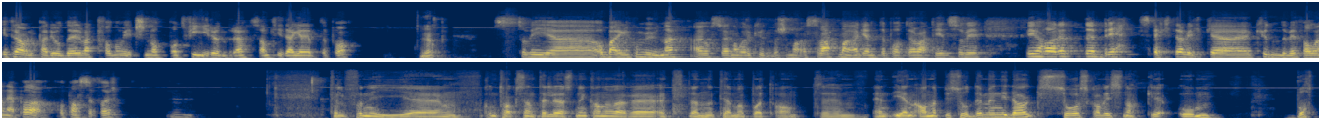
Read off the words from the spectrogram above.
i travle perioder, i hvert fall Norwegian, opp mot 400 samtidige agenter på. Ja. Så vi, eh, og Bergen kommune er jo også en av våre kunder som har svært mange agenter på til hver tid. Så vi, vi har et eh, bredt spekter av hvilke kunder vi faller ned på da, og passer for. Mm. Telefoni, eh, kontaktsenterløsning kan jo være et spennende tema på et annet, en, i en annen episode. Men i dag så skal vi snakke om bot.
